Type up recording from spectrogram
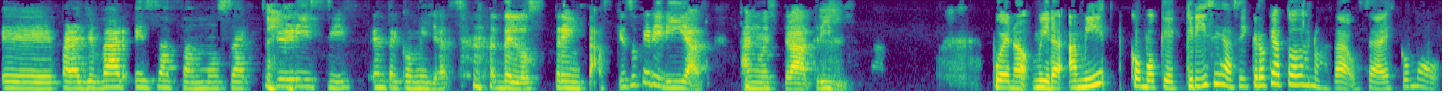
eh, para llevar esa famosa crisis, entre comillas, de los 30? ¿Qué sugerirías a nuestra tribu? Bueno, mira, a mí como que crisis así creo que a todos nos da, o sea, es como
